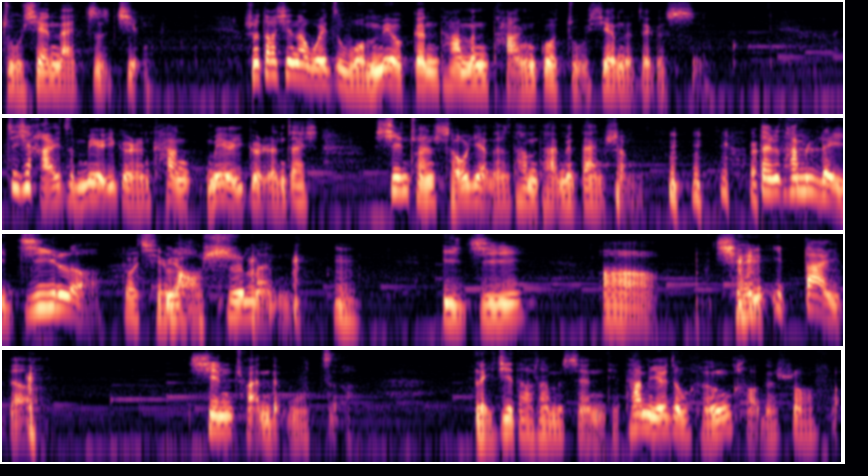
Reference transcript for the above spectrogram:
祖先来致敬。所以到现在为止，我没有跟他们谈过祖先的这个事。这些孩子没有一个人看，没有一个人在新传首演的时候，他们还没诞生，但是他们累积了老师们，嗯。以及，呃，前一代的新传的舞者，累积到他们身体，他们有一种很好的说法，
